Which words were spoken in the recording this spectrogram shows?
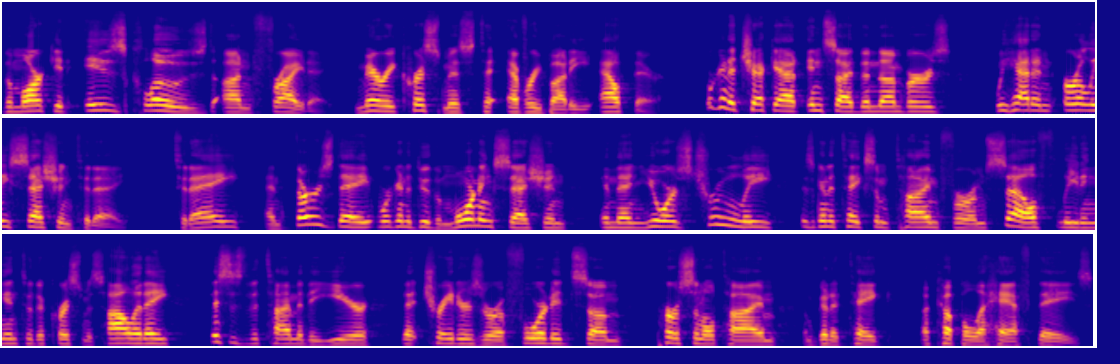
the market is closed on Friday. Merry Christmas to everybody out there. We're going to check out inside the numbers. We had an early session today. Today and Thursday, we're going to do the morning session, and then yours truly is going to take some time for himself leading into the Christmas holiday. This is the time of the year that traders are afforded some personal time. I'm going to take a couple of half days.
